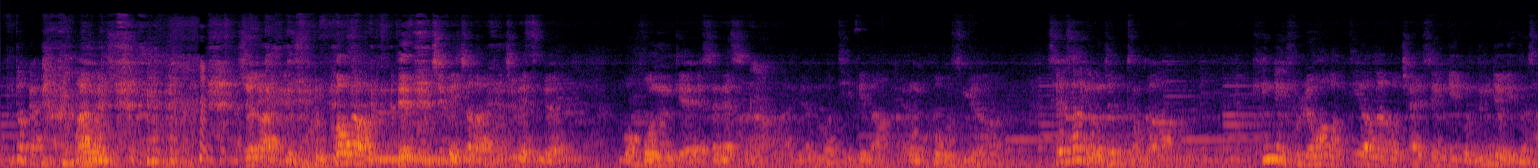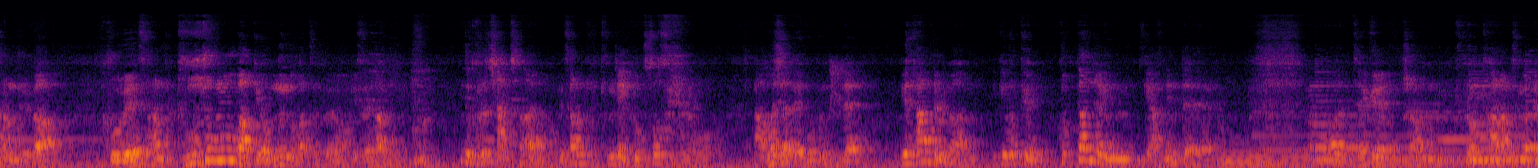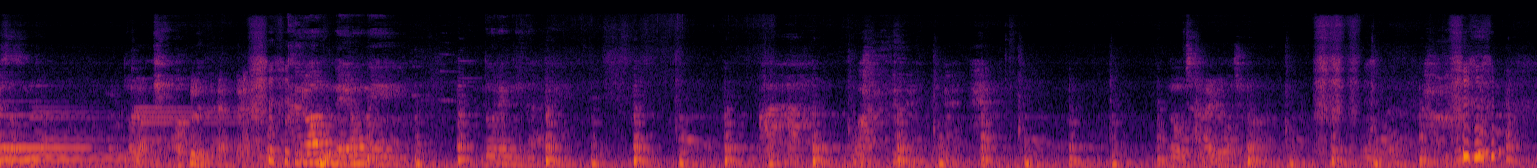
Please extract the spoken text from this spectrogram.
부담이 아유, 진짜. 제가 요즘 뭐가 대부분 집에 있잖아요. 집에 있으면 뭐 보는 게 SNS나 아니면 뭐 TV나 이런 거 보고 있으면 세상이 언제부턴가 굉장히 훌륭하고 뛰어나고 잘생기고 능력 있는 사람들과 그 외의 사람들 두 종류밖에 없는 것 같은 거예요. 이 세상이. 근데 그렇지 않잖아요. 이 사람들 굉장히 극소수고 나머지가 대부분인데 이 사람들만 이게 그렇게 극단적인 게 아닌데 어, 되게 좀 그렇다라는 생각했었습니다. 피웠네. 그런 내용의 노래입니다. 잘 마.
